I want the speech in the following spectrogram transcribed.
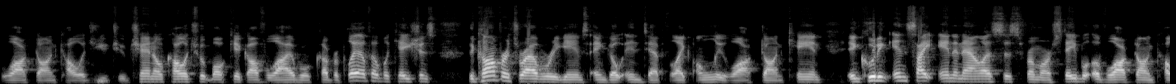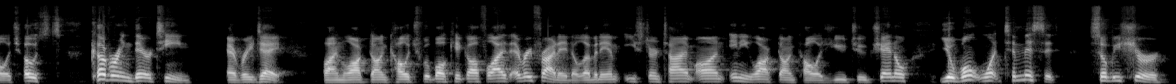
Locked On College YouTube channel. College Football Kickoff Live will cover playoff implications, the conference rivalry games, and go in depth like only Locked On can, including insight and analysis from our stable of Locked On College hosts covering their team every day. Find Locked On College Football Kickoff Live every Friday at 11 a.m. Eastern Time on any Locked On College YouTube channel. You won't want to miss it, so be sure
